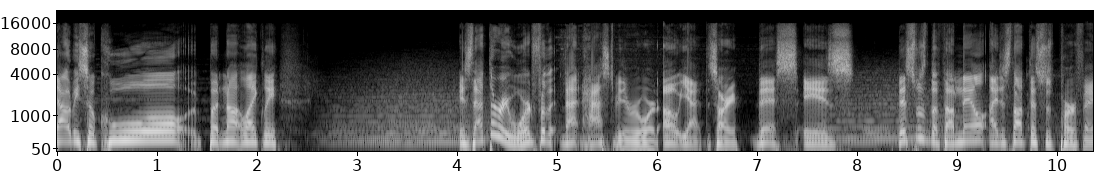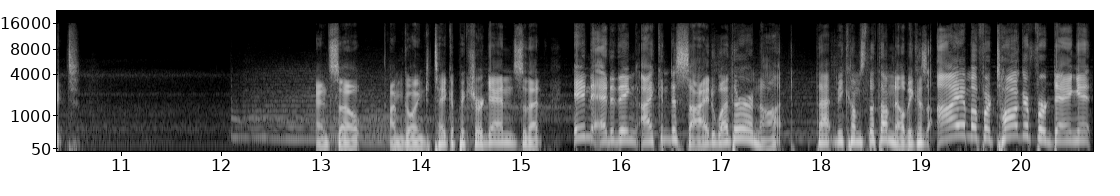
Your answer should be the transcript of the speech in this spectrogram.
That would be so cool, but not likely. Is that the reward for the that has to be the reward. Oh yeah, sorry. This is this was the thumbnail. I just thought this was perfect. And so I'm going to take a picture again so that in editing I can decide whether or not that becomes the thumbnail because I am a photographer, dang it.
